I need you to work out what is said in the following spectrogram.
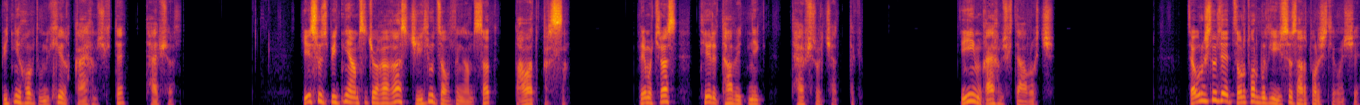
бидний хувьд үнэхээр гайхамшигтай тайвшрал. Есүс бидний амсаж байгаагаас ч илүү зовлон амсаад даваад гарсан. Тэм учраас тэр та биднийг тайвшруулж чаддаг. Ийм гайхамшигтай аврагч. За үргэлжлүүлээд 6 дугаар бүлгийн 9-с 10 дугаар ишлэгийг уншъя.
